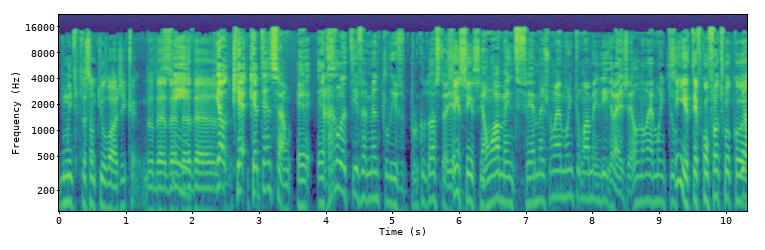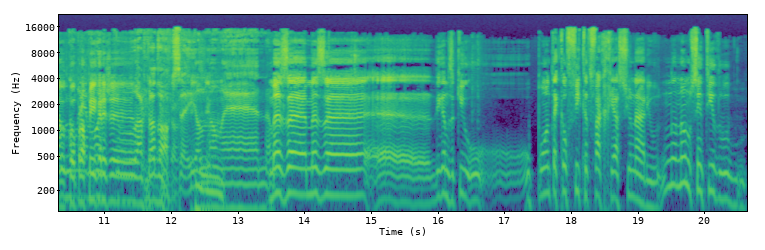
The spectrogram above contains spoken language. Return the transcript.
de uma interpretação teológica da, da- da- Sim, da- que, que- atenção, é, é relativamente livre, porque o Dostoiévski Sim, sim, sim. é um homem de fé, mas não é muito um homem de igreja. Ele não é muito. Sim, ele teve confrontos com a, com a- com a própria é igreja ortodoxa. Ele não é. não- Mas, ah, mas ah, ah, digamos aqui, o, o ponto é que ele fica de facto reacionário. Não, não no sentido.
